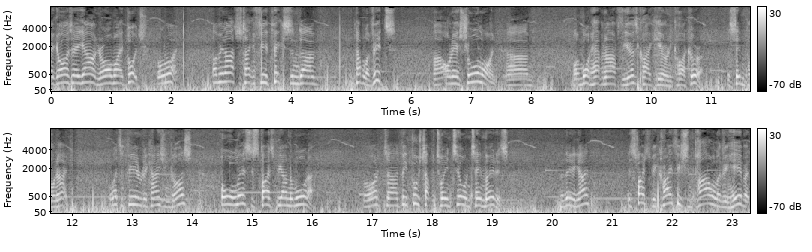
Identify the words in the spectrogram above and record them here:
G'day guys, how you going? Your old mate Butch. Alright. I've been asked to take a few pics and um, a couple of vids uh, on our shoreline um, on what happened after the earthquake here in Kaikoura, the 7.8. Well that's a fair indication guys. All this is supposed to be underwater. Alright, uh, it's been pushed up between 2 and 10 metres. But there you go. It's supposed to be crayfish and paua living here but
